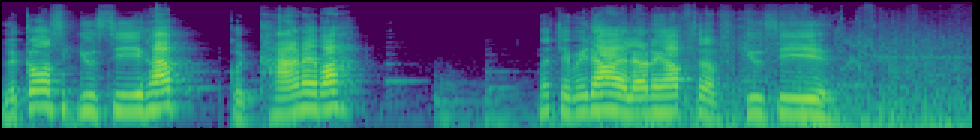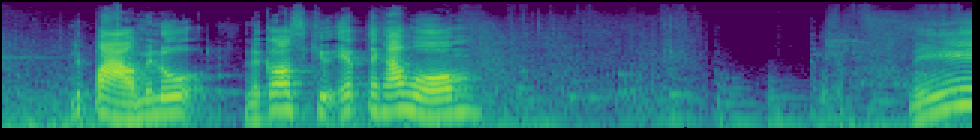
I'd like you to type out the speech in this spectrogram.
แล้วก็สกิลซีครับกดค้างได้ปะน่าจะไม่ได้แล้วนะครับสำหรับสกิลซีหรือเปล่าไม่รู้แล้วก็สกิลเอฟนะครับผมนี่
